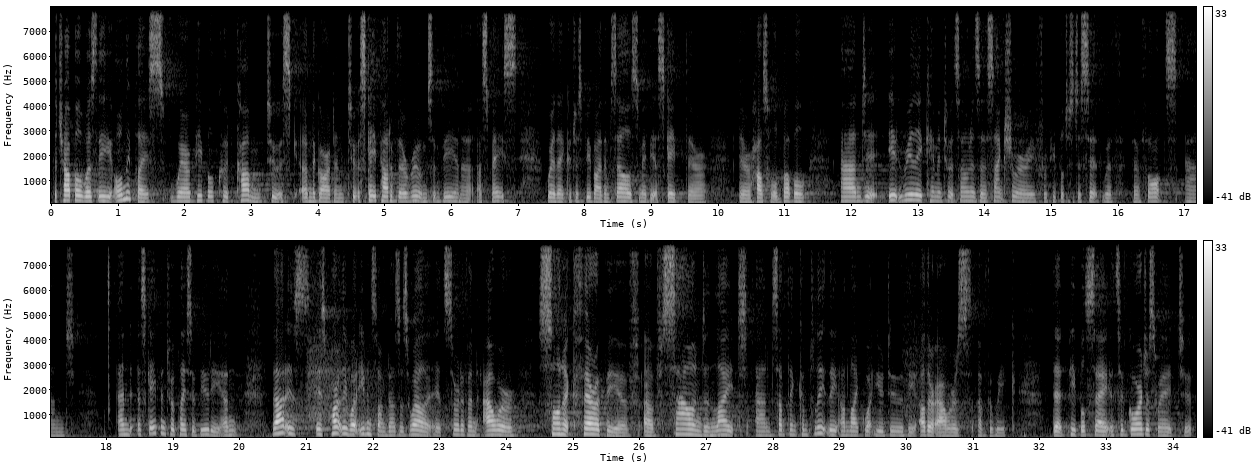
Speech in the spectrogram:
the chapel was the only place where people could come to in the garden to escape out of their rooms and be in a, a space where they could just be by themselves, maybe escape their, their household bubble. And it, it really came into its own as a sanctuary for people just to sit with their thoughts and, and escape into a place of beauty. And that is, is partly what Evensong does as well. It's sort of an hour sonic therapy of, of sound and light and something completely unlike what you do the other hours of the week. That people say it's a gorgeous way to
